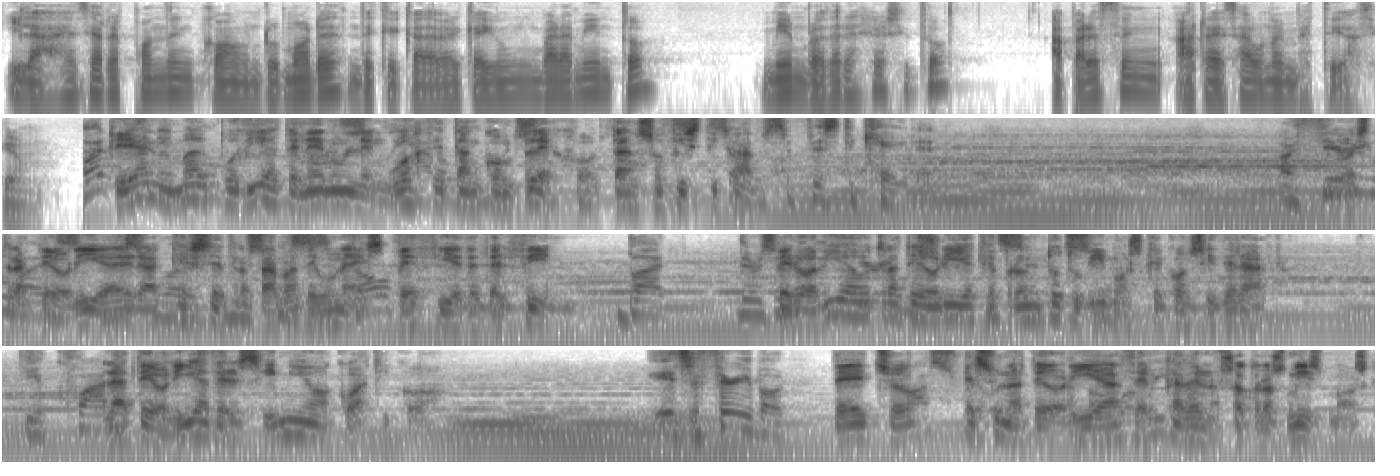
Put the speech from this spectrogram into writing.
Y las agencias responden con rumores de que cada vez que hay un varamiento, miembros del ejército aparecen a realizar una investigación. ¿Qué animal podía tener un lenguaje tan complejo, tan sofisticado? Nuestra teoría era que se trataba de una especie de delfín. Pero había otra teoría que pronto tuvimos que considerar. La teoría del simio acuático. De hecho, es una teoría acerca de nosotros mismos,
